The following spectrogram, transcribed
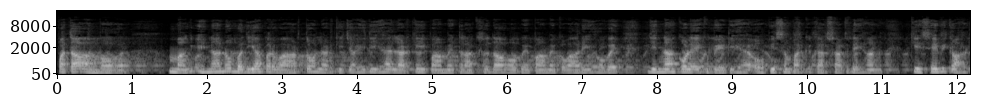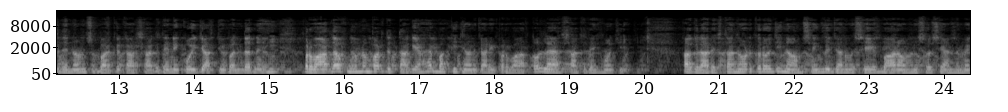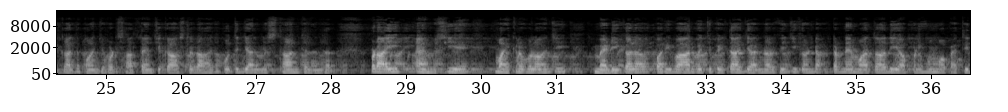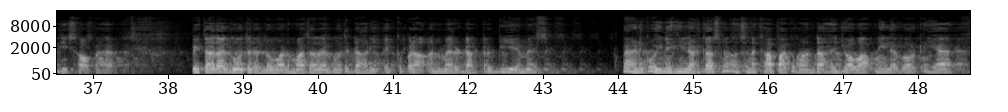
ਪਤਾ ਅੰਬੋਰ ਮੰਗ ਇਹਨਾਂ ਨੂੰ ਵਧੀਆ ਪਰਿਵਾਰ ਤੋਂ ਲੜਕੀ ਚਾਹੀਦੀ ਹੈ। ਲੜਕੀ ਭਾਵੇਂ ਤਲਾਕਸ਼ੁਦਾ ਹੋਵੇ, ਭਾਵੇਂ ਕੁਵਾਰੀ ਹੋਵੇ, ਜਿਨ੍ਹਾਂ ਕੋਲ ਇੱਕ ਬੇਟੀ ਹੈ, ਉਹ ਵੀ ਸੰਪਰਕ ਕਰ ਸਕਦੇ ਹਨ। ਕਿਸੇ ਵੀ ਕਾਹਟ ਦੇ ਨਾਲ ਸੰਪਰਕ ਕਰ ਸਕਦੇ ਨੇ, ਕੋਈ ਜਾਤੀ ਬੰਧਨ ਨਹੀਂ। ਪਰਿਵਾਰ ਦਾ ਫੋਨ ਨੰਬਰ ਦਿੱਤਾ ਗਿਆ ਹੈ, ਬਾਕੀ ਜਾਣਕਾਰੀ ਪਰਿਵਾਰ ਤੋਂ ਲੈ ਸਕਦੇ ਹੋ ਜੀ। ਅਗਲਾ ਰਿਸ਼ਤਾ ਨੋਟ ਕਰੋ ਜੀ, ਨਾਮ ਸਿੰਘ, ਜਨਮ 6 12 1996 ਕੱਦ 5 ਫੁੱਟ 7 ਇੰਚ ਕਾਸਟ ਰਾਜਪੂਤ, ਜਨਮ ਸਥਾਨ ਜਲੰਧਰ। ਪੜ੍ਹਾਈ ਐਮਸੀਏ ਮਾਈਕਰੋਬਾਇਓਲੋਜੀ ਮੈਡੀਕਲ ਪਰਿਵਾਰ ਵਿੱਚ ਪਿਤਾ ਜਨਰਲ ਫਿਜ਼ੀਕਲ ਡਾਕਟਰ ਨੇ ਮਾਤਾ ਦੀ ਆਪਣੀ ਹੋਮੋਪੈਥੀ ਦੀ ਸ਼ਾਪ ਹੈ। ਪਿਤਾ ਦਾ ਗੋਤ ਰੱਲੋਵਾਲ, ਮਾਤਾ ਦਾ ਗੋਤ ਡਾਰੀ, ਇੱਕ ਭਰਾ ਅਨਮੈਰਿਡ ਡਾਕਟਰ ਬੀਐਮਐਸ ਭੈਣ ਕੋਈ ਨਹੀਂ, ਲੜਕਾ ਸੋਹਣਾ ਸੁਨੱਖਾ ਪੱਗ ਦਾ ਹੈ ਜੋਬ ਆਪਣੀ ਲੈਬੋਰਟਰੀ ਹੈ,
